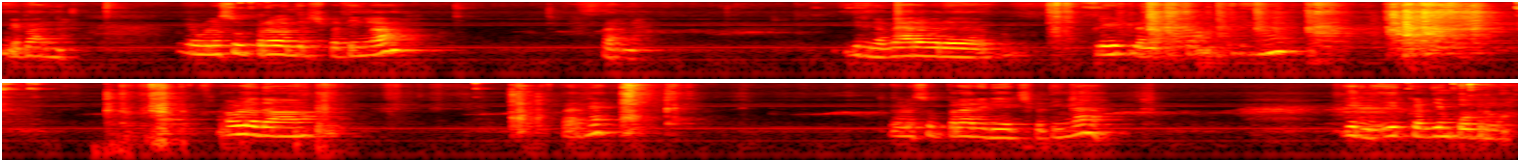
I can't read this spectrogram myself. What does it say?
இங்கே பாருங்கள் எவ்வளோ சூப்பராக வந்துருச்சு பார்த்தீங்களா பாருங்கள் இருங்க வேறு ஒரு பிளேட்டில் வச்சு அவ்வளோதான் பாருங்க. எவ்வளோ சூப்பராக ரெடி ஆயிடுச்சு பார்த்தீங்களா? இருங்க இருக்கிறதையும் போட்டுடலாம்.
